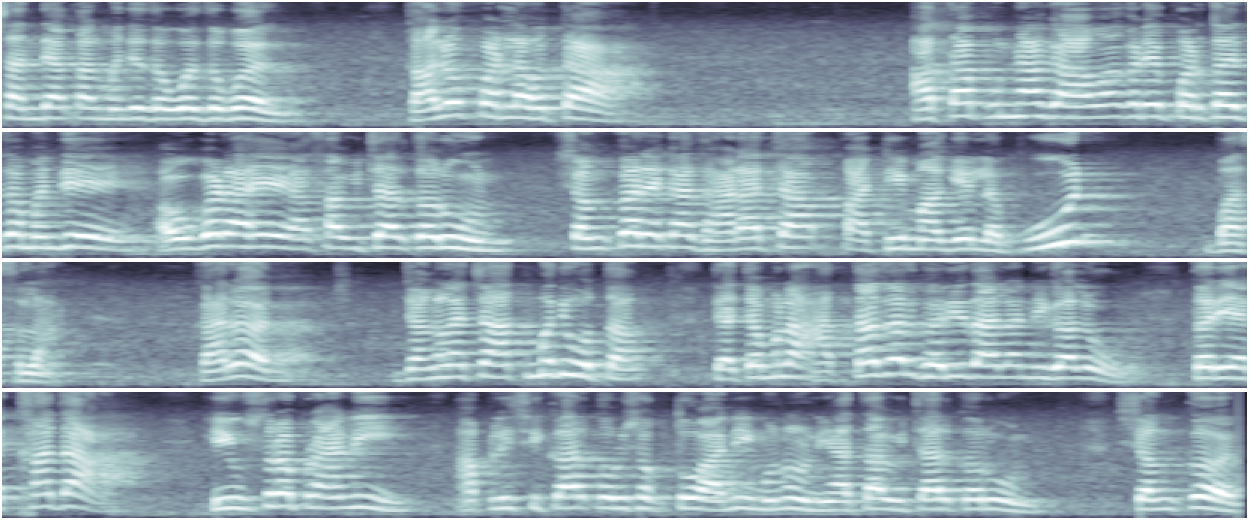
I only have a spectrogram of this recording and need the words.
संध्याकाळ म्हणजे जवळजवळ कालोख पडला होता. आता पुन्हा गावाकडे परतायचं म्हणजे अवघड आहे असा विचार करून शंकर एका झाडाच्या पाठीमागे लपून बसला. कारण जंगलाच्या आतमध्ये होता. त्याच्यामुळं आता जर घरी जायला निघालो तर एखादा हिंस्र प्राणी आपली शिकार करू शकतो आणि म्हणून याचा विचार करून शंकर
